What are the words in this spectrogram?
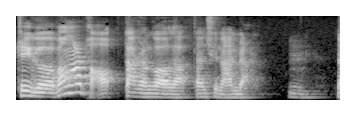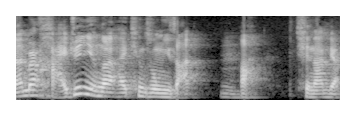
这个往哪儿跑？大臣告诉他，咱去南边。嗯，南边海军应该还听从于咱。嗯啊，去南边。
